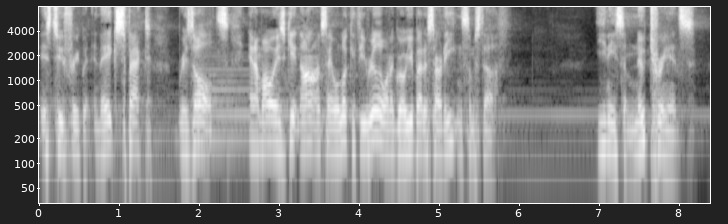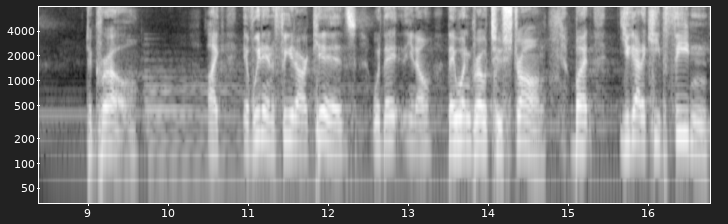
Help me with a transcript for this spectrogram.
It's too frequent. And they expect results. And I'm always getting on. I'm saying, well, look, if you really want to grow, you better start eating some stuff you need some nutrients to grow. Like if we didn't feed our kids, would they, you know, they wouldn't grow too strong. But you got to keep feeding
